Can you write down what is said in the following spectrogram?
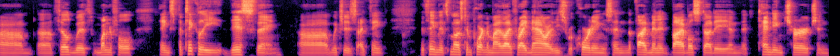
um, uh, filled with wonderful things, particularly this thing, uh, which is, I think, the thing that's most important in my life right now are these recordings and the five minute Bible study and attending church and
